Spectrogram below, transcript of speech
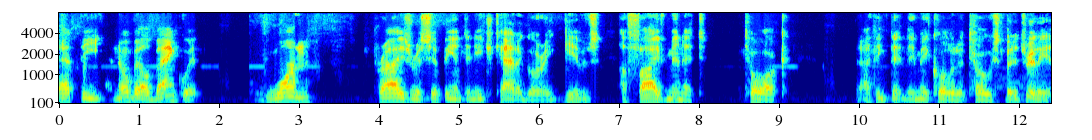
At the Nobel banquet, one prize recipient in each category gives a five minute talk. I think that they may call it a toast, but it's really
